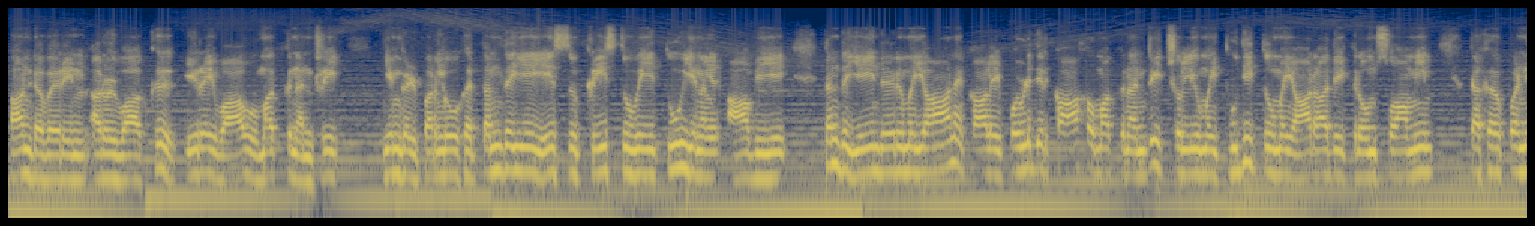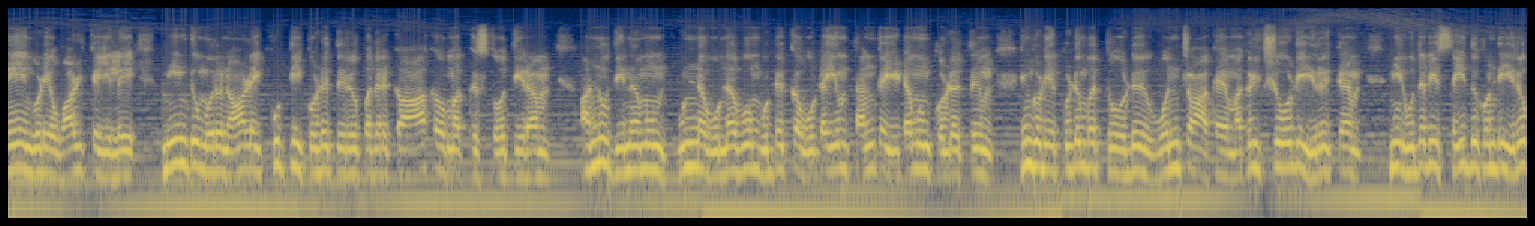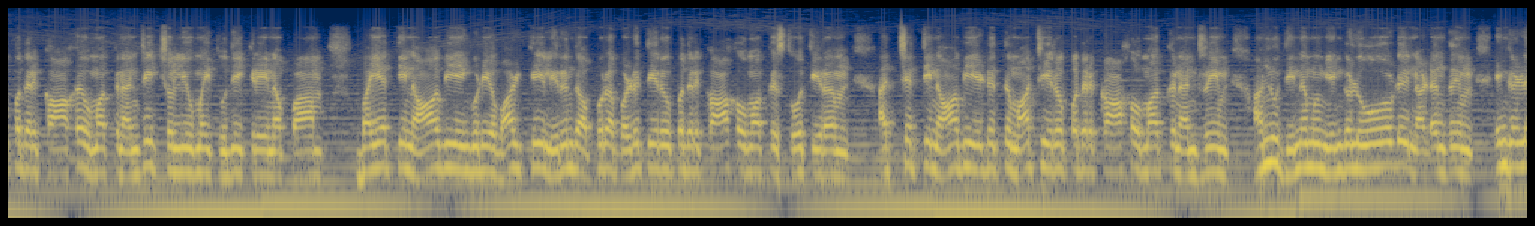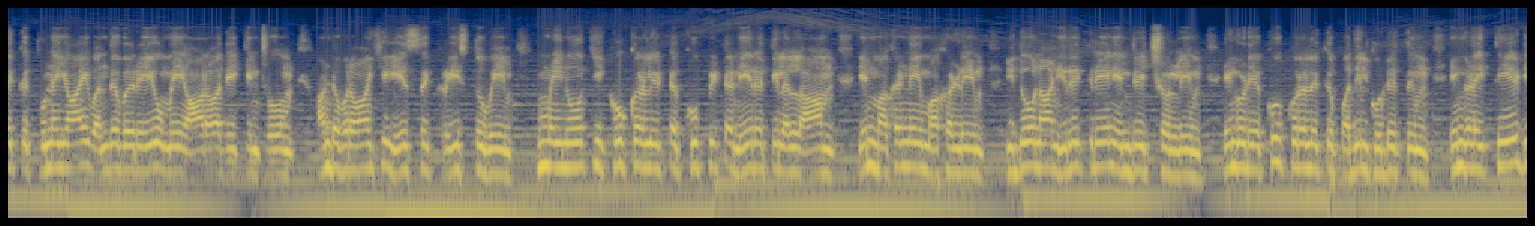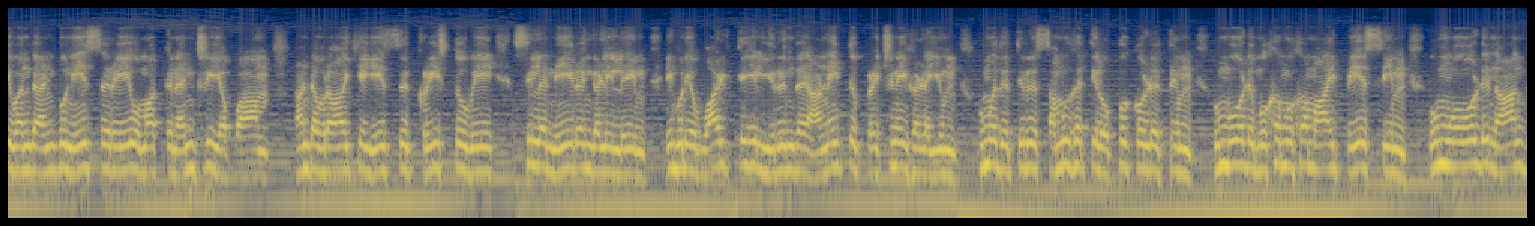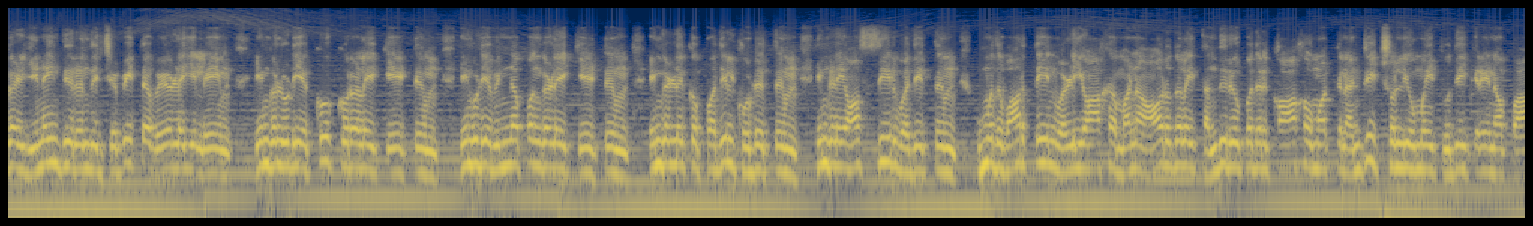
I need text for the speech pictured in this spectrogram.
ஆண்டவரின் அருள்வாக்கு இறைவா உமக்கு நன்றி. எங்கள் பரலோக தந்தையே இயேசு கிறிஸ்துவே தூயனல் ஆவியே. தந்தையே இந்த அருமையான காலை பொழுதிற்காக உமக்கு நன்றி சொல்லி உமை துதித்து உமை ஆராதிக்கிறோம் சுவாமி. தகப்பனே எங்களுடைய வாழ்க்கையிலே மீண்டும் ஒரு நாளை கூட்டி கொடுத்திருப்பதற்காக உமக்கு ஸ்தோத்திரம். அணு தினமும் உண்ண உணவும் உடுக்க உடையும் தங்க இடமும் கொடுத்து எங்களுடைய குடும்பத்தோடு ஒன்றாக மகிழ்ச்சியோடு இருக்க நீர் உதவி செய்து கொண்டு இருப்பதற்காக உமக்கு நன்றி சொல்லி உமை துதிக்கிறேன் அப்பா. பயத்தின் ஆவியை எங்களுடைய வாழ்க்கையில் இருந்து அப்புறப்படுத்தி இருப்பதற்காக உமாக்கு ஸ்தோத்திரம். அச்சத்தின் ஆவி எடுத்து மாற்றி இருப்பதற்காக உமாக்கு நன்றி. அணு தினமும் எங்களோடு நடந்து எங்களுக்கு துணையாய் வந்தவரே உம்மை ஆராதிக்கின்றோம். ஆண்டவராகிய இயேசு கிறிஸ்துவே உம்மை நோக்கி கூக்குரலிட்ட கூப்பிட்ட நேரத்தில் எல்லாம் என் மகனை மகளே இதோ நான் இருக்கிறேன் என்று சொல்லி எங்களுடைய கூக்குரலுக்கு பதில் கொடுத்து எங்களை தேடி வந்த அன்பு நேசரே உமக்கு நன்றி அப்பா. ஆண்டவராகிய இயேசு கிறிஸ்துவே சில நேரங்களிலே எங்களுடைய வாழ்க்கையில் இருந்த அனைத்து பிரச்சனைகளையும் உமது திரு சமூகத்தில் ஒப்புக்கொடுத்து உம்மோடு முகமுகமாய் பேசி உம்மோடு நாங்கள் இணைந்திருந்து ஜெபித்த வேளையிலே எங்களுடைய கூக்குரலை கேட்டு எங்களுடைய விண்ணப்பங்களை கேட்டு எங்களுக்கு பதில் கொடுத்து எங்களை ஆசீர்வதித்து உமது வார்த்தையின் வழியாக மன ஆறுதலை தந்திருப்பதற்காக உமக்கு நன்றி சொல்லி உமை துதிக்கிறேன் அப்பா.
